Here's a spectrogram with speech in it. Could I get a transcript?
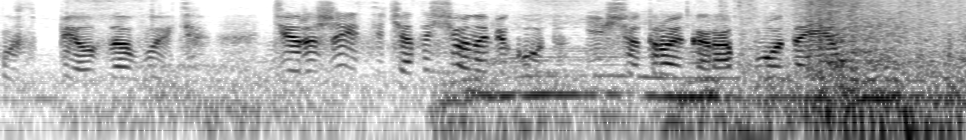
Успел завыть. Держись, сейчас еще набегут. Еще тройка, работаем.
